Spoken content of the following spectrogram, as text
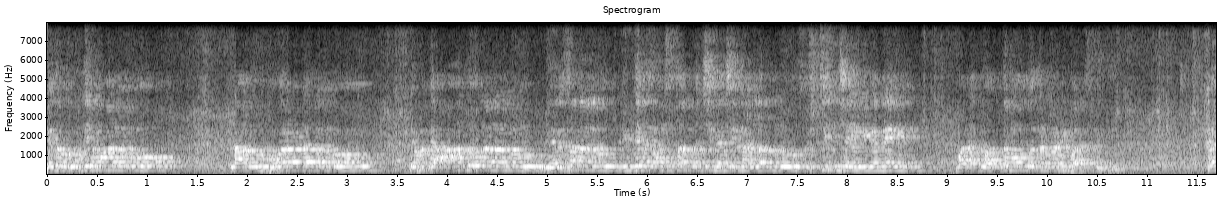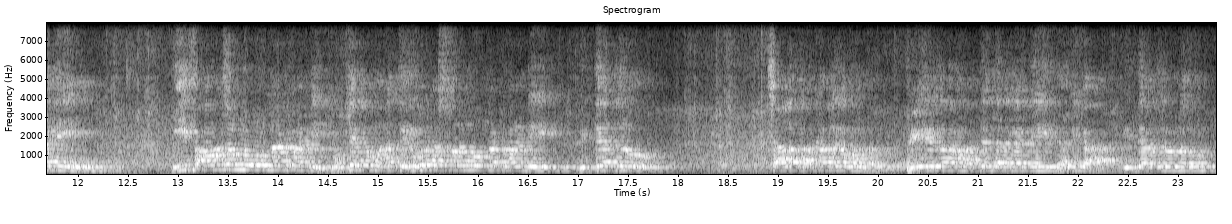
ఏదో ఉద్యమాలకు నాలుగు పోరాటాలకు లేకపోతే ఆందోళనలు నిరసనలు విద్యా సంస్థల్లో చిన్న చిన్న అల్లర్లు సృష్టించేవిగానే మనకు అర్థమవుతున్నటువంటి పరిస్థితి. కానీ ఈ సమాజంలో ఉన్నటువంటి ముఖ్యంగా మన తెలుగు రాష్ట్రాల్లో ఉన్నటువంటి విద్యార్థులు చాలా రకాలుగా ఉన్నారు. పేద మధ్య తరగతి ధనిక విద్యార్థులు ఉన్నారు.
